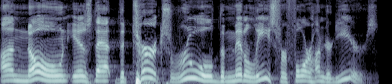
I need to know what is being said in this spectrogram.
unknown is that the Turks ruled the Middle East for 400 years.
